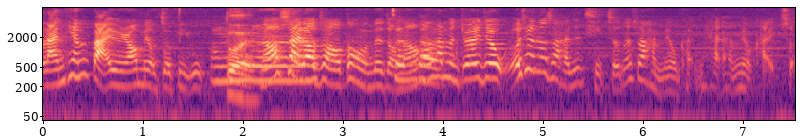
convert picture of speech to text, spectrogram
蓝天白云，然后没有遮蔽物。嗯。对。然后晒到躁动的那种，然后他们就会就，而且那时候还是骑车，那时候还没有开还还没有开车，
